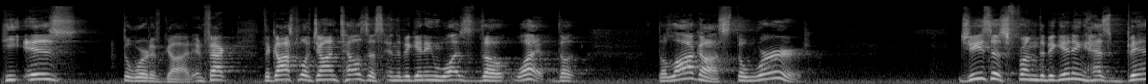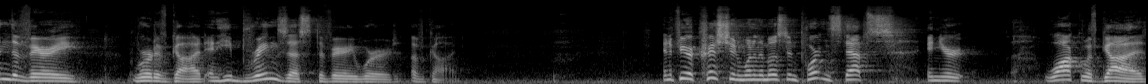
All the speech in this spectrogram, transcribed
He is the Word of God. In fact, the Gospel of John tells us in the beginning was the what? The, the Logos, the Word. Jesus, from the beginning, has been the very Word of God, and He brings us the very Word of God. And if you're a Christian, one of the most important steps in your walk with God,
